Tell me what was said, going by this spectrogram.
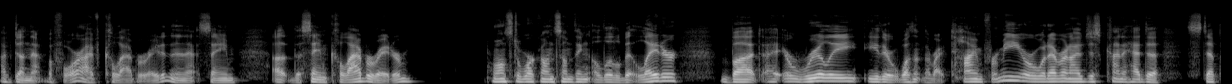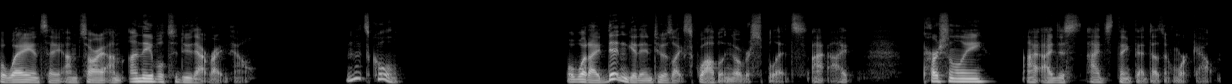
I've done that before. I've collaborated, and that same uh, the same collaborator wants to work on something a little bit later, but uh, it really either wasn't the right time for me or whatever, and I just kind of had to step away and say, I'm sorry, I'm unable to do that right now. And that's cool. But what I didn't get into is like squabbling over splits. I, I personally, I, I just I just think that doesn't work out.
